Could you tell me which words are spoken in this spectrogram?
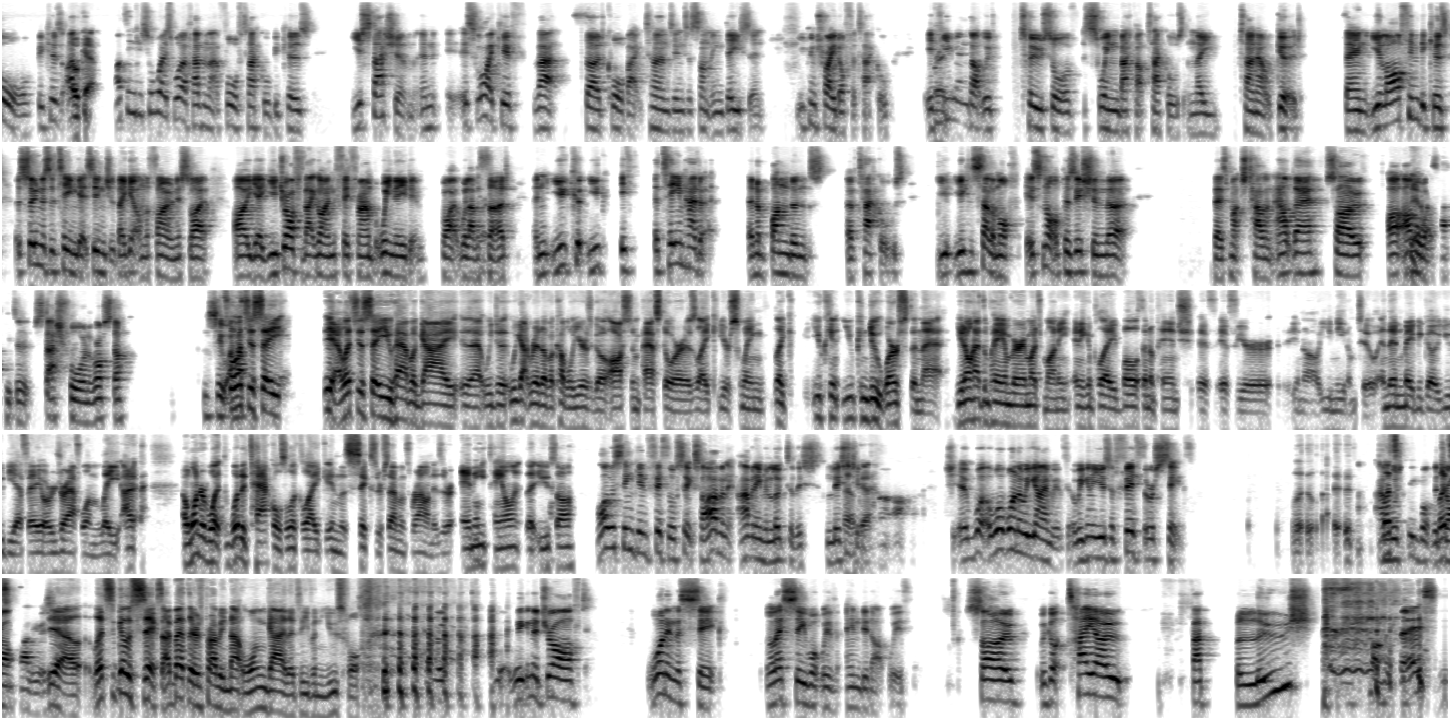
Four, because I okay. Think, I think it's always worth having that fourth tackle because you stash them, and it's like if that third quarterback turns into something decent, you can trade off a tackle. If right. you end up with two sort of swing backup tackles and they turn out good, then you're laughing because as soon as a team gets injured, they get on the phone. It's like, oh yeah, you drafted that guy in the fifth round, but we need him. Right, we'll have a third. And you could, you if a team had an abundance of tackles, you, you can sell them off. It's not a position that there's much talent out there. So I, am yeah. always happy to stash four in a roster see what. So happens. let's just say yeah, let's just say you have a guy that we just we got rid of a couple years ago, Austin Pasztor, is like your swing. Like you can you can do worse than that. You don't have to pay him very much money, and he can play both in a pinch if if you're you know you need him to, and then maybe go UDFA or draft one late. I I wonder what what do tackles look like in the sixth or seventh round? Is there any talent that you saw? I was thinking fifth or sixth. I haven't I haven't even looked at this list okay. yet. Uh, uh what, what one are we going with? Are we going to use a fifth or a sixth? let's we'll see what the draft value is. Yeah, let's go six. I bet there's probably not one guy that's even useful. so we're going to draft one in the sixth. Let's see what we've ended up with. So we've got Teo Fabeluge.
